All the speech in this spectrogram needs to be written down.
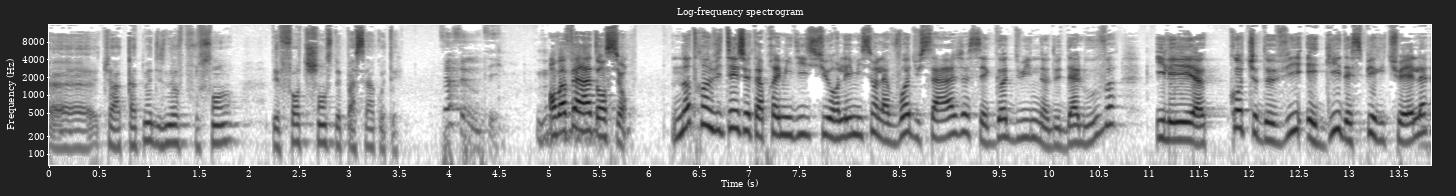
euh, tu as 99% de fortes chances de passer à côté. Certaineté. On va faire attention. Notre invité cet après-midi sur l'émission La Voix du Sage, c'est Godwin de Dalouve. Il est euh, coach de vie et guide spirituel.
